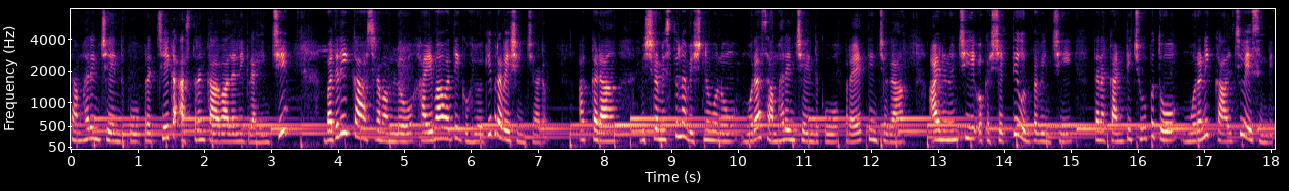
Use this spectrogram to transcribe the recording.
సంహరించేందుకు ప్రత్యేక అస్త్రం కావాలని గ్రహించి బదరీకాశ్రమంలో హైమావతి గుహలోకి ప్రవేశించాడు. అక్కడ విశ్రమిస్తున్న విష్ణువును ముర సంహరించేందుకు ప్రయత్నించగా ఆయన నుంచి ఒక శక్తి ఉద్భవించి తన కంటి చూపుతో మురని కాల్చివేసింది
